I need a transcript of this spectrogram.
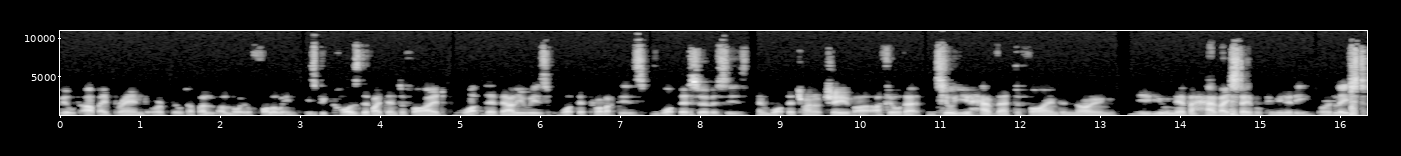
built up a brand or built up a, a, loyal following is because they've identified what their value is, what their product is, what their service is, and what they're trying to achieve. I, I feel that until you have that defined and known, you, you will never have a stable community or at least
